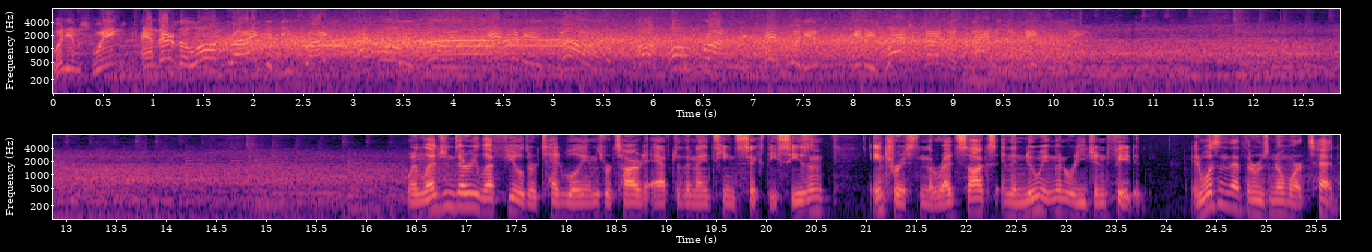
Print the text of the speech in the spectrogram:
Williams swings, and there's a long drive to deep right. That ball is going, and it is gone. A home run for Ted Williams in his last time at bat in the major league. When legendary left fielder Ted Williams retired after the 1960 season, interest in the Red Sox in the New England region faded. It wasn't that there was no more Ted,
